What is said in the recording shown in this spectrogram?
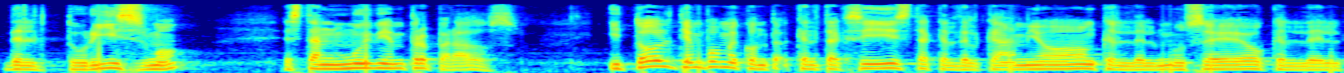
del turismo están muy bien preparados. Y todo el tiempo me contó que el taxista, que el del camión, que el del museo, que el, del,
